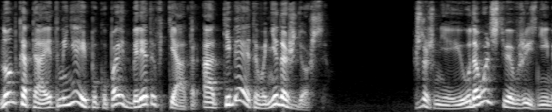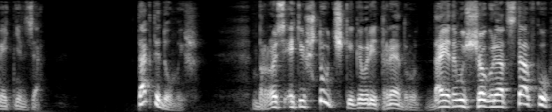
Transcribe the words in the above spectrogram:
Но он катает меня и покупает билеты в театр, а от тебя этого не дождешься. Что ж, мне и удовольствия в жизни иметь нельзя. Так ты думаешь? «Брось эти штучки», — говорит Редруд, — «дай этому щеголю отставку,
